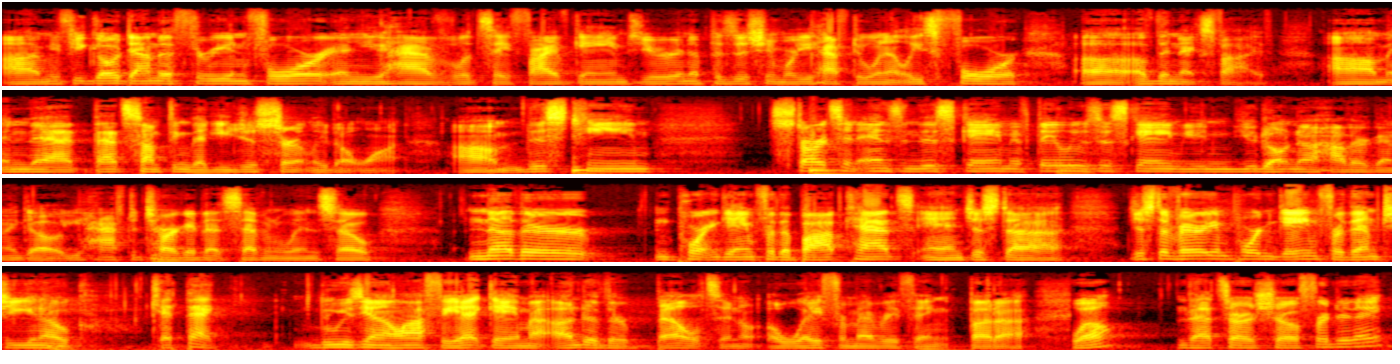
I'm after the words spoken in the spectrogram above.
Um, if you go down to three and four, and you have let's say five games, you're in a position where you have to win at least four uh, of the next five, um, and that that's something that you just certainly don't want. Um, this team starts and ends in this game. If they lose this game, you you don't know how they're going to go. You have to target that seven wins. So another important game for the Bobcats, and just uh, just a very important game for them to you know get that Louisiana Lafayette game under their belts and away from everything. But uh, well. That's our show for today.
